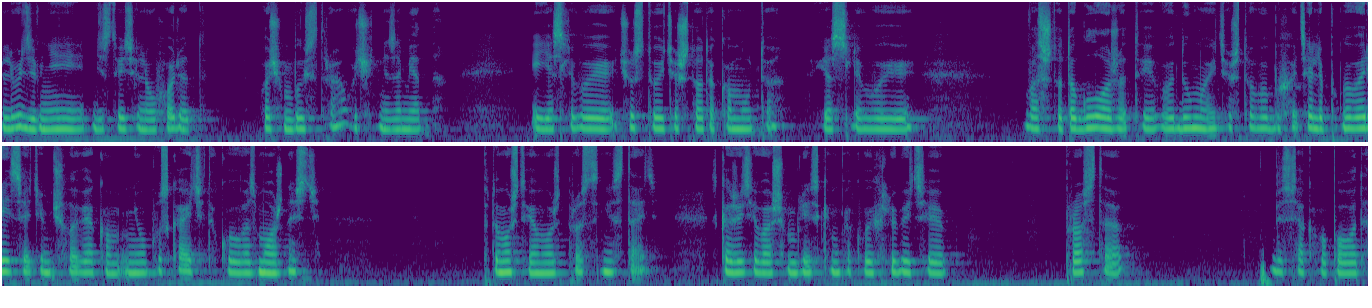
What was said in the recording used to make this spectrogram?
люди в ней действительно уходят очень быстро, очень незаметно. И если вы чувствуете что-то кому-то, если вы вас что-то гложет, и вы думаете, что вы бы хотели поговорить с этим человеком, не упускайте такую возможность, потому что ее может просто не стать. Скажите вашим близким, как вы их любите, просто без всякого повода.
